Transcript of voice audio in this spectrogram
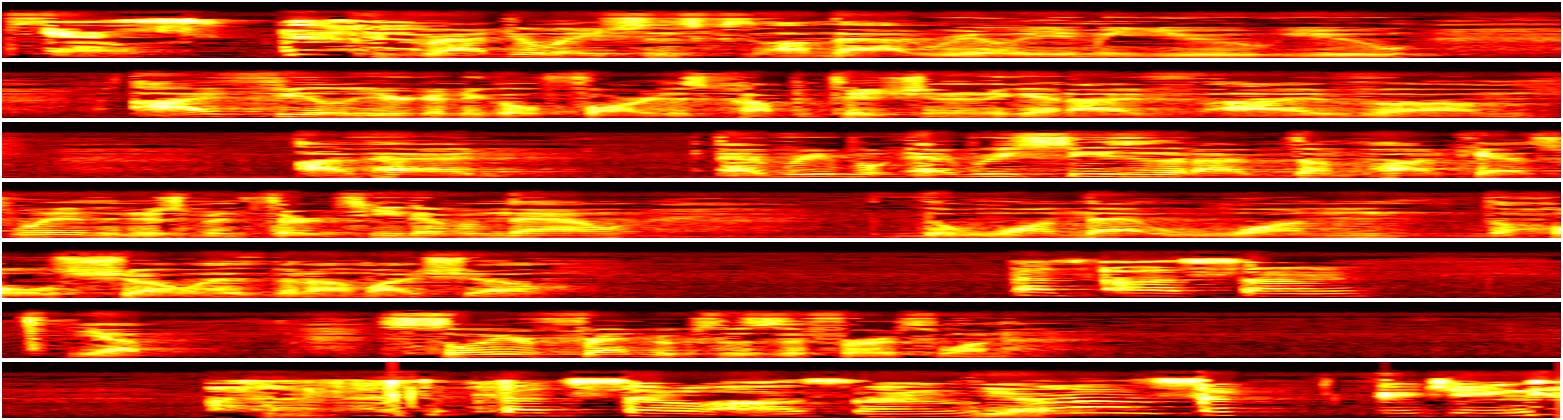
so, Yes. congratulations on that. Really, I mean, you you. I feel you're going to go far in this competition. And again, I've I've um, I've had every every season that I've done podcasts with, and there's been 13 of them now. The one that won the whole show has been on my show. That's awesome. Yep. Sawyer Fredericks was the first one. That's so awesome. Yeah. Oh, so encouraging.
